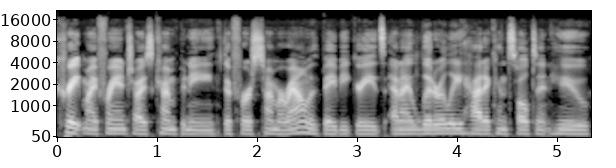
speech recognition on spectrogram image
create my franchise company the first time around with Baby Greens, and I literally had a consultant who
